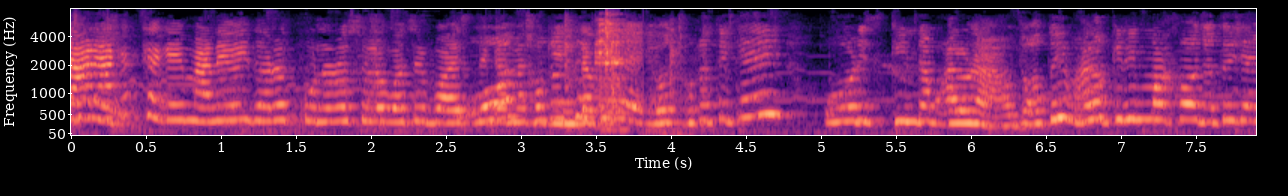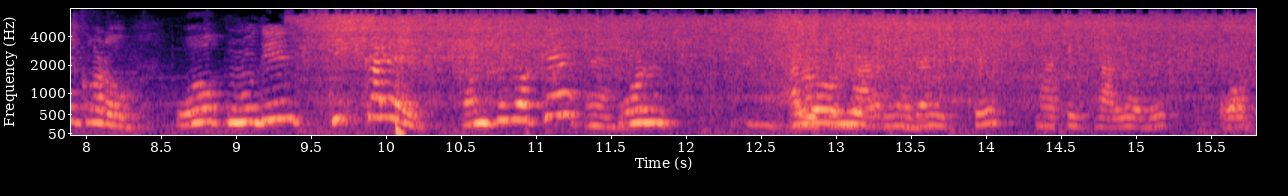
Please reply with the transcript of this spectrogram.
তার আগের থেকে মানে ওই ধরো পনেরো ষোলো বছর বয়স থেকে আমার ছোট স্কিনটা থেকেই ও ছোট থেকেই ওর স্কিনটা ভালো না। যতই ভালো ক্রিম মাখাও যতই যাই করো ও কোনোদিন শীতকালে অন্তপক্ষে হ্যাঁ। ওর আরও মাছ ভাজা হচ্ছে মাছের ঝাল হবে। কত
